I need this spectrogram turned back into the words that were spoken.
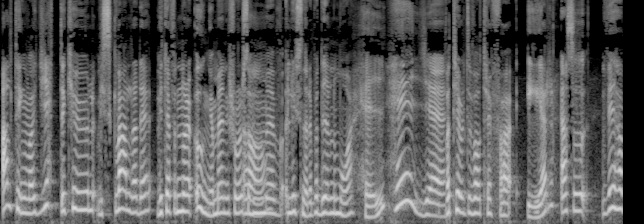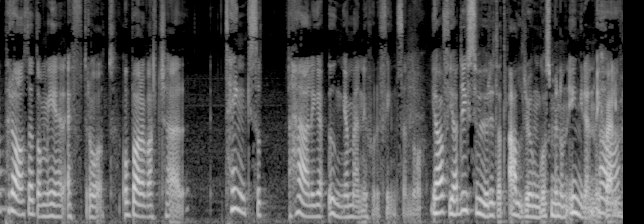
Allting var jättekul, vi skvallrade. Vi träffade några unga människor som Ja. eh, lyssnade på Dilan och Moa. Hej! Hej! Vad trevligt det var att träffa er. Alltså, vi har pratat om er efteråt och bara varit så här. Tänk så härliga unga människor det finns ändå. Ja, för jag hade ju svurit att aldrig umgås med någon yngre än mig Ja. själv.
